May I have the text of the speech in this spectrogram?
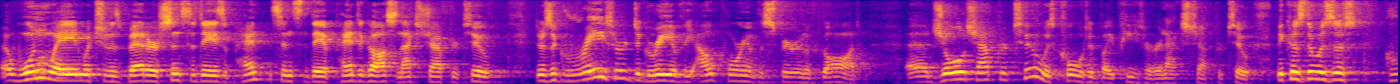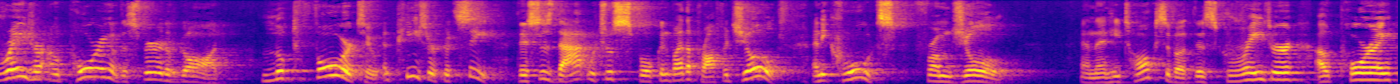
Uh, one way in which it is better since the days of Pent- since the day of Pentecost in Acts chapter 2 there's a greater degree of the outpouring of the Spirit of God. Uh, Joel chapter 2 is quoted by Peter in Acts chapter 2 because there was this greater outpouring of the Spirit of God looked forward to. And Peter could see this is that which was spoken by the prophet Joel. And he quotes from Joel. And then he talks about this greater outpouring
